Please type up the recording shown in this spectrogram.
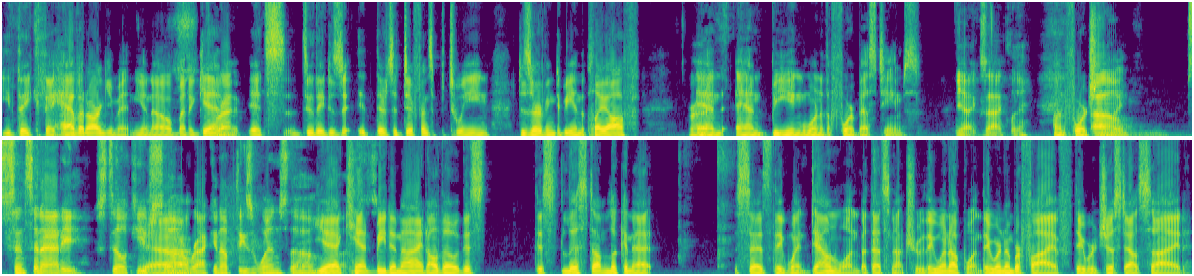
they they have an argument, you know. But again, Right. it's do they des- it, There's a difference between deserving to be in the playoff Right. and and being one of the four best teams. yeah, exactly. Unfortunately, Um, Cincinnati still keeps Yeah. uh, racking up these wins, though. yeah, Uh, can't be denied. Although this this list I'm looking at says they went down one, but that's not true. They went up one. They were number five. They were just outside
